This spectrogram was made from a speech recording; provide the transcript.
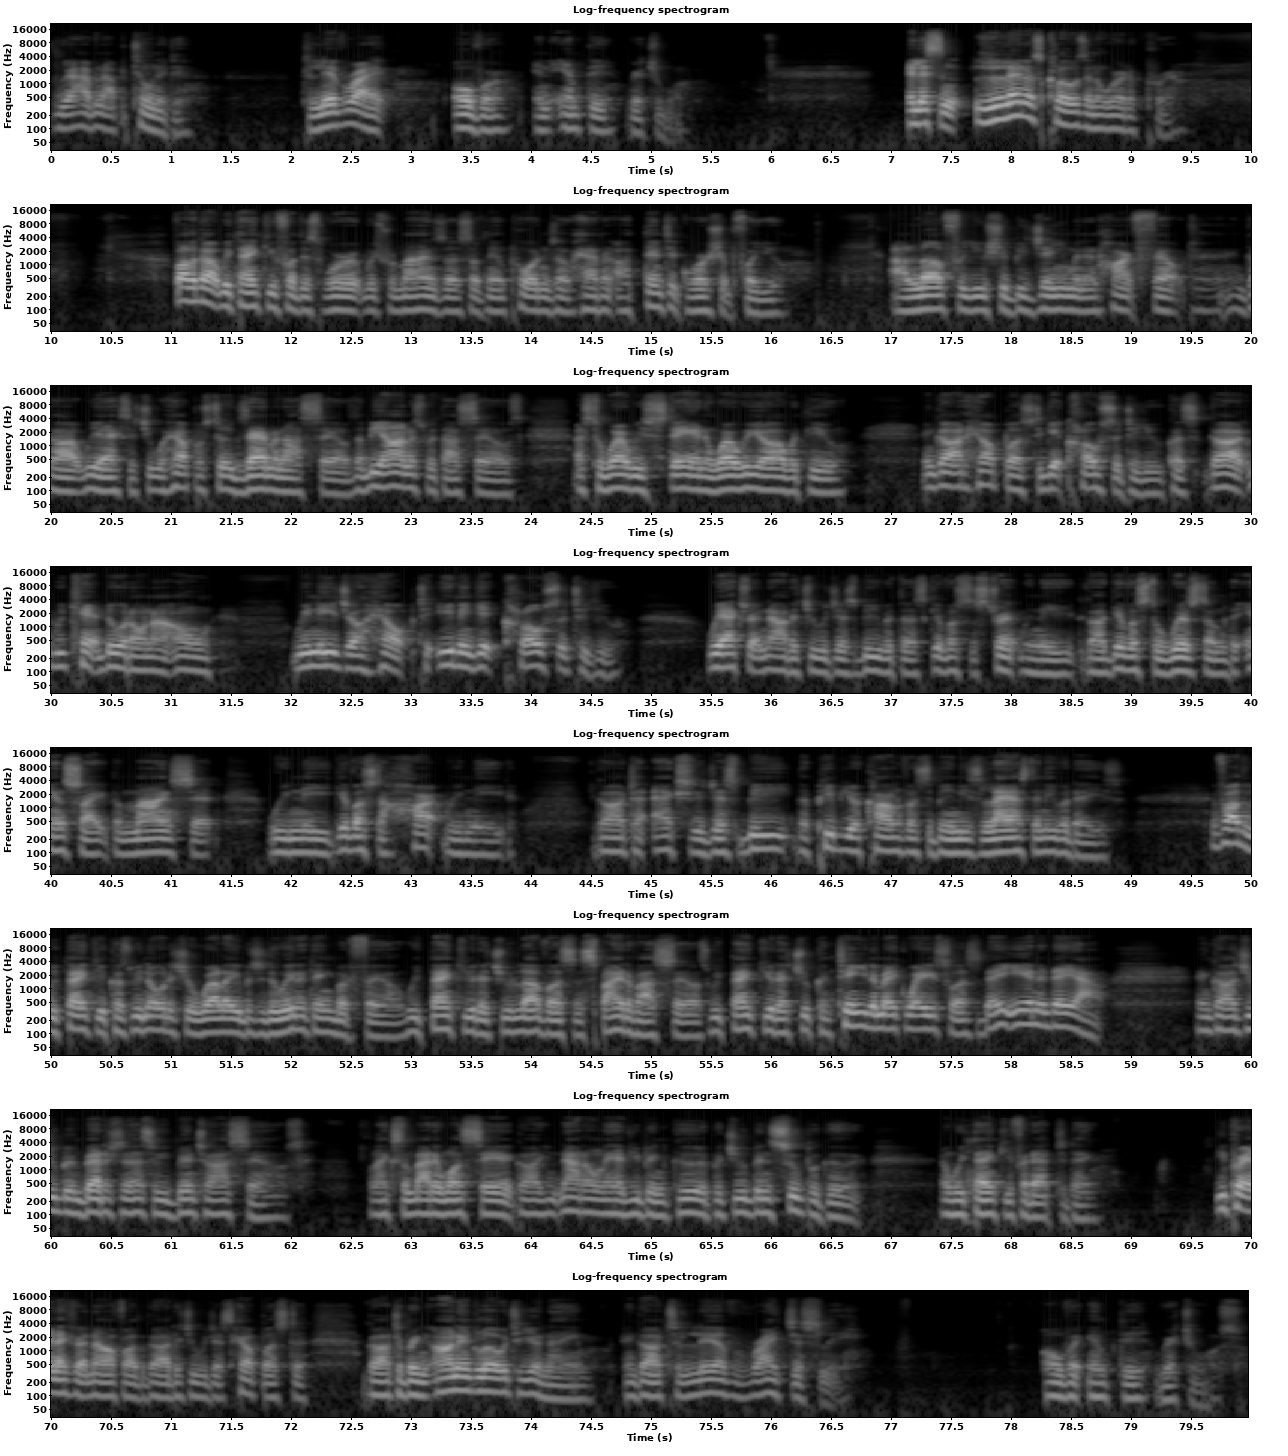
we all have an opportunity to live right over an empty ritual. And listen, let us close in a word of prayer. Father God, we thank you for this word, which reminds us of the importance of having authentic worship for you. Our love for you should be genuine and heartfelt. And God, we ask that you will help us to examine ourselves and be honest with ourselves as to where we stand and where we are with you. And God, help us to get closer to you because God, we can't do it on our own. We need your help to even get closer to you. We ask right now that you would just be with us, give us the strength we need. God, give us the wisdom, the insight, the mindset we need. Give us the heart we need. God, to actually just be the people you're calling for us to be in these last and evil days. And Father, we thank you because we know that you're well able to do anything but fail. We thank you that you love us in spite of ourselves. We thank you that you continue to make ways for us day in and day out. And God, you've been better to us than we've been to ourselves. Like somebody once said, God, not only have you been good, but you've been super good. And we thank you for that today. We pray next right now, Father God, that you would just help us to God, to bring honor and glory to your name, and God, to live righteously over empty rituals.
